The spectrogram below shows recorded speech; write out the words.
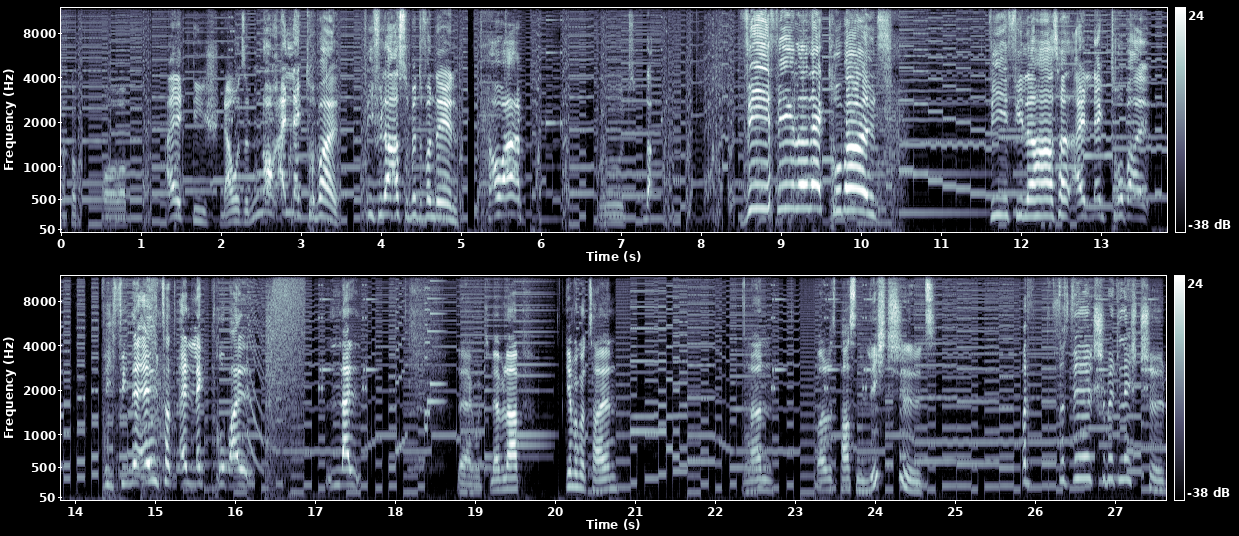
Ach komm. Oh. Halt die Schnauze. Noch ein Elektroball! Wie viele hast du bitte von denen? Hau ab! Gut. Na. Wie viele Elektroballs? Wie viele Haars hat ein Elektroball? Wie viele Ls hat ein Elektroball? Lall. Naja gut, Level up. Gehen wir kurz heilen. Mann, war das passend? Lichtschild. Was, was willst du mit Lichtschild,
